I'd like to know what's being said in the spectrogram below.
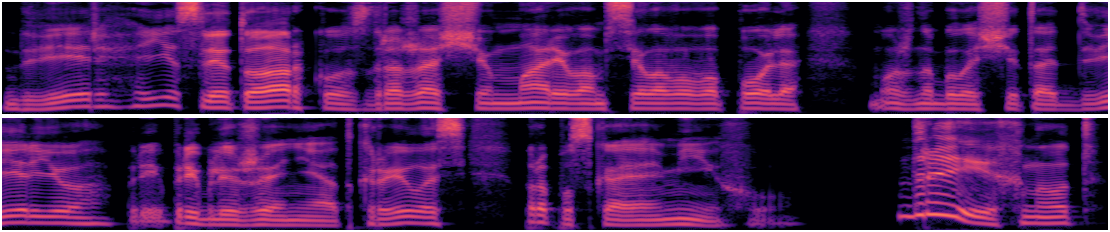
Дверь, если эту арку с дрожащим маревом силового поля можно было считать дверью, при приближении открылась, пропуская Миху. «Дрыхнут»,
